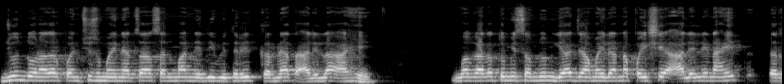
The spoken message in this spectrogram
जून दोन हजार पंचवीस महिन्याचा सन्मान निधी वितरित करण्यात आलेला आहे. मग आता तुम्ही समजून घ्या ज्या महिलांना पैसे आलेले नाहीत तर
